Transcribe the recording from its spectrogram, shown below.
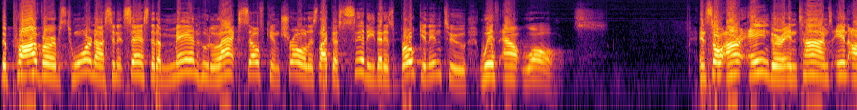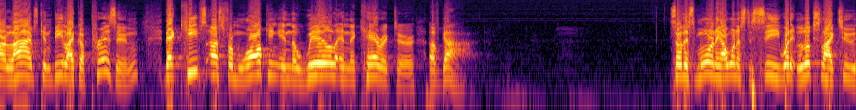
The Proverbs warn us, and it says that a man who lacks self control is like a city that is broken into without walls. And so our anger in times in our lives can be like a prison that keeps us from walking in the will and the character of God. So, this morning, I want us to see what it looks like to,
